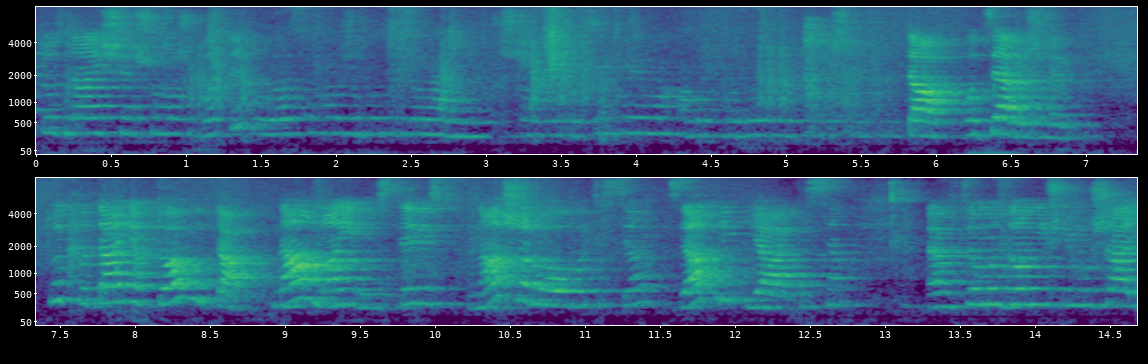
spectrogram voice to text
хто знає ще, що може бути. Волосся може бути зеленим, якщо ми освітлюємо або фізичний. Так, оце важливо. Тут питання в тому, так, хна має властивість нашаровуватися, закріплятися е, в цьому зовнішньому шарі,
